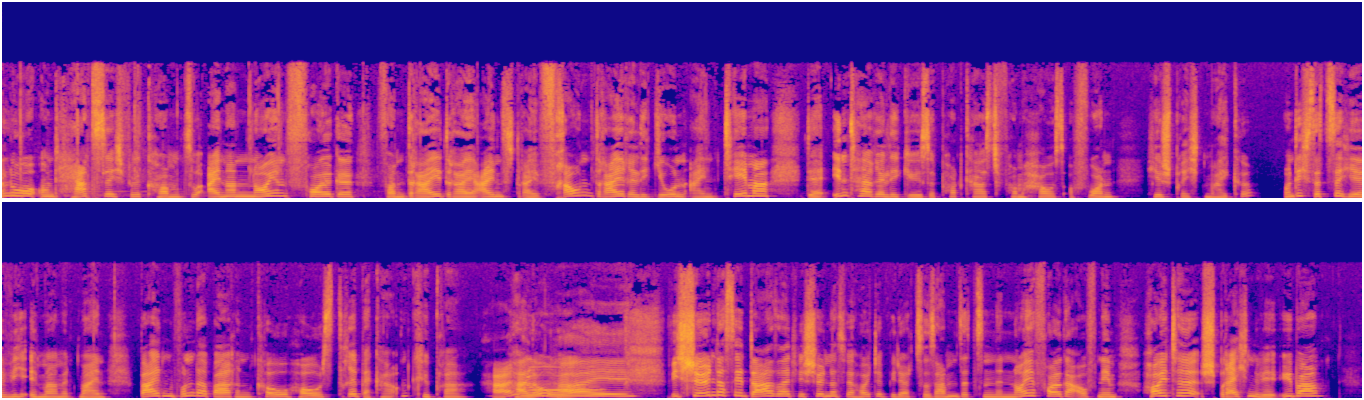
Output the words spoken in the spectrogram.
Hallo und herzlich willkommen zu einer neuen Folge von 3313 Frauen, drei Religionen, ein Thema, der interreligiöse Podcast vom House of One. Hier spricht Maike und ich sitze hier wie immer mit meinen beiden wunderbaren Co-Hosts Rebecca und Kypra. Hallo. Hallo. Hi. Wie schön, dass ihr da seid. Wie schön, dass wir heute wieder zusammensitzen, eine neue Folge aufnehmen. Heute sprechen wir über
